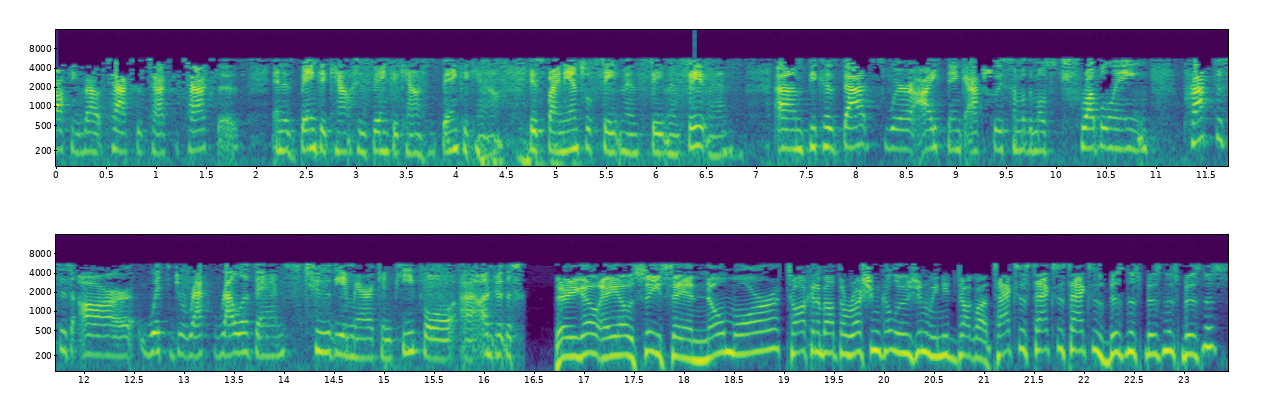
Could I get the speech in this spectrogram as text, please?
talking about taxes, taxes, taxes, and his bank account, his bank account, his bank account, his financial statements, statements, statements. Um, because that's where I think actually some of the most troubling practices are with direct relevance to the American people uh, under the there you go. AOC saying no more talking about the Russian collusion. We need to talk about taxes, taxes, taxes, business, business, business.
